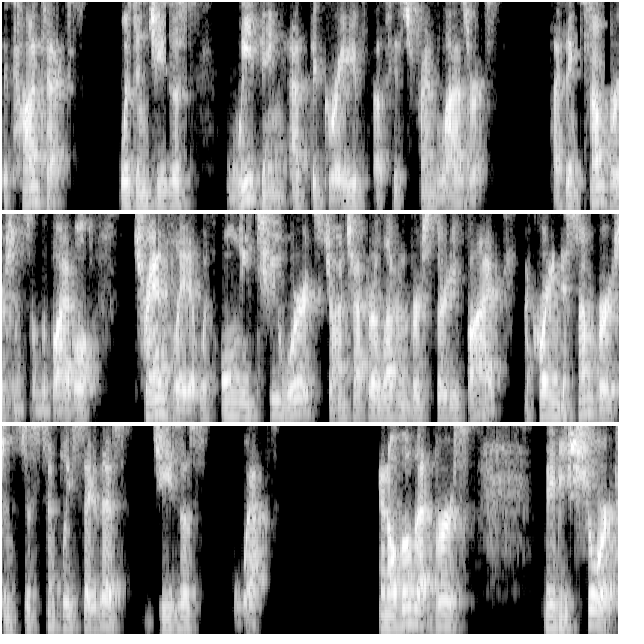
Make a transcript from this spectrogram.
The context was in Jesus weeping at the grave of his friend Lazarus. I think some versions of the Bible translate it with only two words John chapter 11, verse 35. According to some versions, just simply say this Jesus wept. And although that verse may be short,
